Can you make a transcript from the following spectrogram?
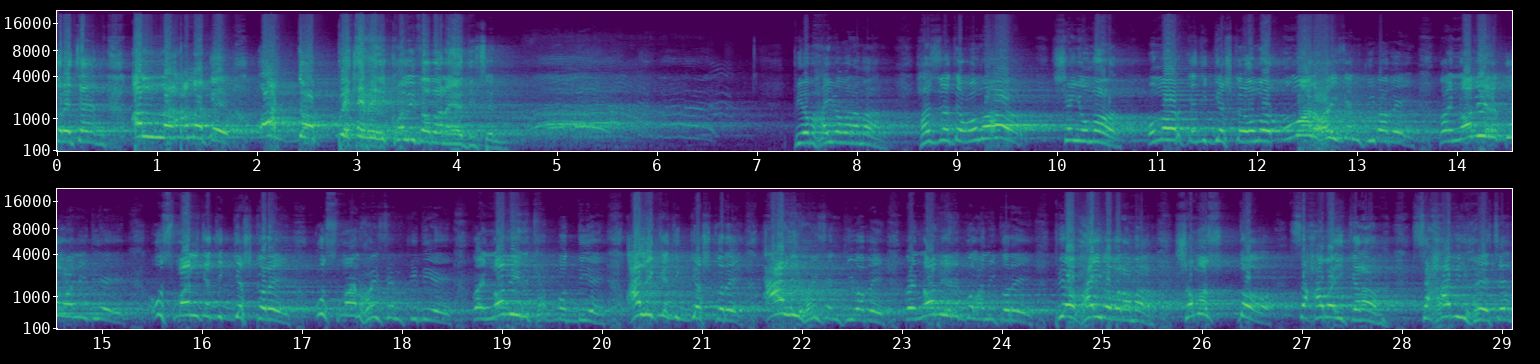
করেছেন, আল্লাহ আমাকে অর্ধ পৃথিবীর খলিফা বানাইয়া দিয়েছেন। প্রিয় ভাই বাবার আমার হজরতে ওমর, সেই ওমর, ওমরকে জিজ্ঞেস করে, ওমর ওমর হয়েছেন কীভাবে? কয়, নবীর গোলামি দিয়ে উসমানকে জিজ্ঞেস করে, উসমান হয়েছেন কি দিয়ে? কয়, নবীর খেদমত দিয়ে। আলীকে জিজ্ঞেস করে, আলী হয়েছেন কীভাবে? কয়, নবীর গোলামি করে। প্রিয় ভাই বাবার আমার, সমস্ত সাহাবাই কেরাম সাহাবি হয়েছেন,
